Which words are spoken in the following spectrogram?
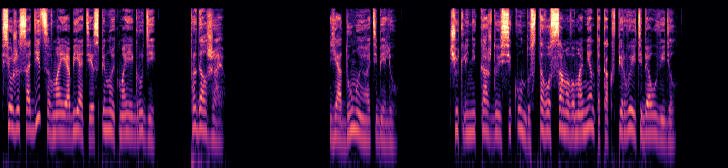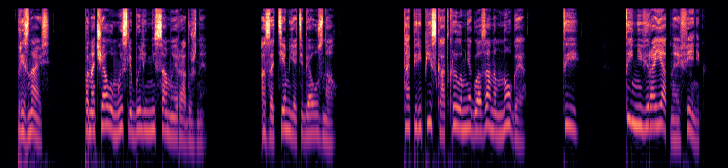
все же садится в мои объятия спиной к моей груди, продолжаю. «Я думаю о тебе, Лю. Чуть ли не каждую секунду с того самого момента, как впервые тебя увидел. Признаюсь, поначалу мысли были не самые радужные. А затем я тебя узнал. Та переписка открыла мне глаза на многое. Ты... ты невероятная, Феник,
